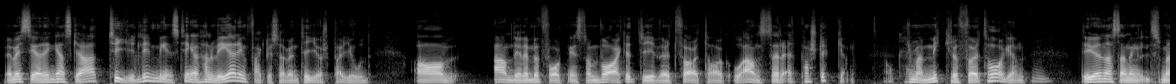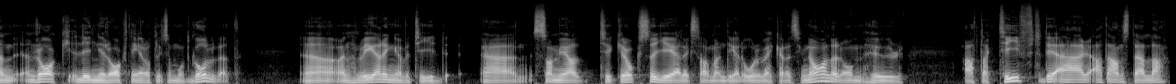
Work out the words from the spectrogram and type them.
Men vi ser en ganska tydlig minskning, en halvering faktiskt över en tioårsperiod av andelen befolkning som varaktigt driver ett företag och anställer ett par stycken. Okay. De här mikroföretagen, mm. det är ju nästan en, liksom en, en, rak linje rakt neråt liksom mot golvet. Uh, och en halvering över tid uh, som jag tycker också ger liksom en del oroväckande signaler om hur attraktivt det är att anställa,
